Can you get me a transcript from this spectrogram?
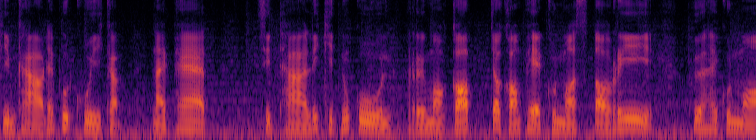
ทีมข่าวได้พูดคุยกับนายแพทย์ สิทธาลิขิตนุกูล หรือหมอก๊อฟเจ้าของเพจคุณหมอสตอรี่เพื่อให้คุณหมอ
